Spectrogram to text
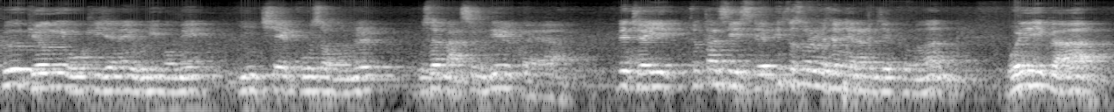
그 병이 오기 전에 우리 몸의 인체 구성원을 우선 말씀드릴 거예요. 근데 저희 토탈스위스의 피토솔루션이라는 제품은 원리가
